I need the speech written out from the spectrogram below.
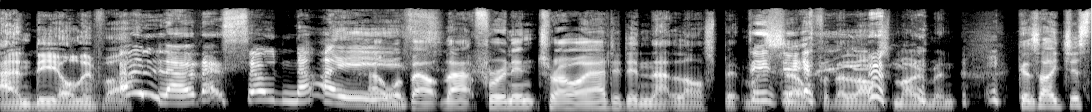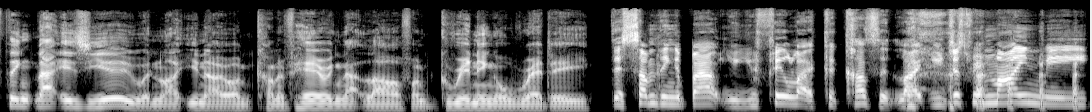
Andi Oliver. Hello, that's so nice. How about that for an intro? I added in that last bit myself at the last moment because I just think that is you. And, like, you know, I'm kind of hearing that laugh. I'm grinning already. There's something about you. You feel like a cousin. Like you just remind me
